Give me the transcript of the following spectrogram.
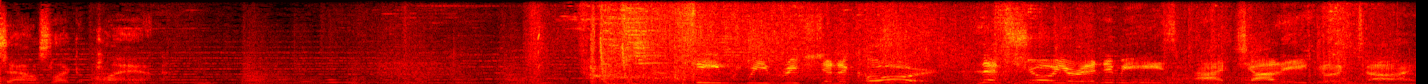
Sounds like a plan. Seems we've reached an accord. Let's show your enemies a jolly good time.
